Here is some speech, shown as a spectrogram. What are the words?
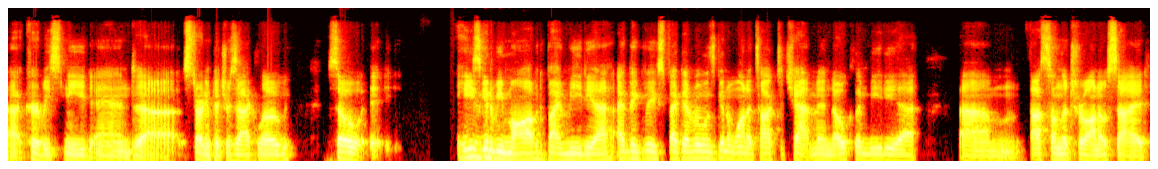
uh, Kirby Snead, and uh, starting pitcher Zach Logue. So uh, he's going to be mobbed by media. I think we expect everyone's going to want to talk to Chapman, Oakland media, um, us on the Toronto side.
